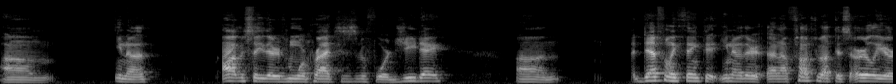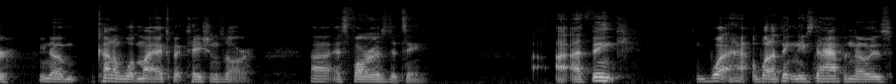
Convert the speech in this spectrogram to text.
Um, you know, obviously there's more practices before G Day. Um, I definitely think that you know there, and I've talked about this earlier. You know, kind of what my expectations are uh, as far as the team. I, I think what ha- what I think needs to happen though is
